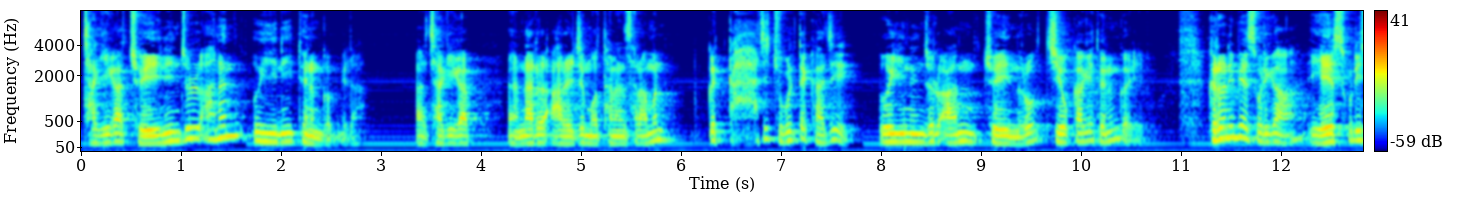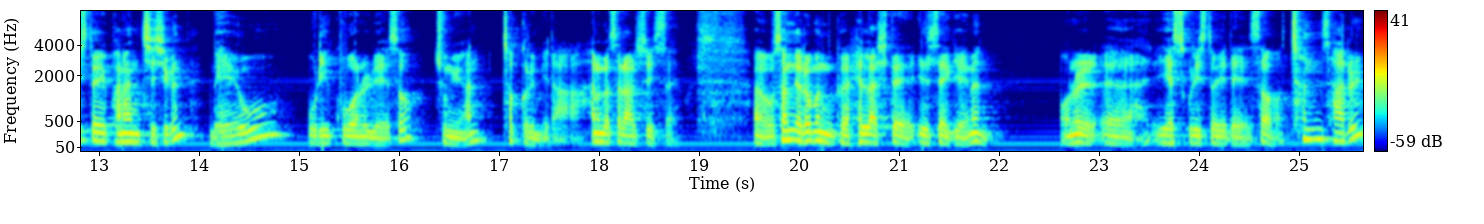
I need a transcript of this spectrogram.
자기가 죄인인 줄 아는 의인이 되는 겁니다. 아, 자기가 나를 알지 못하는 사람은 끝까지 죽을 때까지 의인인 줄 안 죄인으로 지옥 가게 되는 거예요. 그런 의미에서 우리가 예수 그리스도에 관한 지식은 매우 우리 구원을 위해서 중요한 첫 걸음이다 하는 것을 알 수 있어요. 어, 우선 여러분 그 헬라 시대 1세기에는 오늘 예수 그리스도에 대해서 천사를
